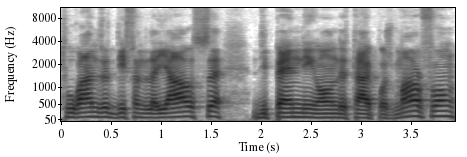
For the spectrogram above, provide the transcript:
200 different layouts uh, depending on the type of smartphone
